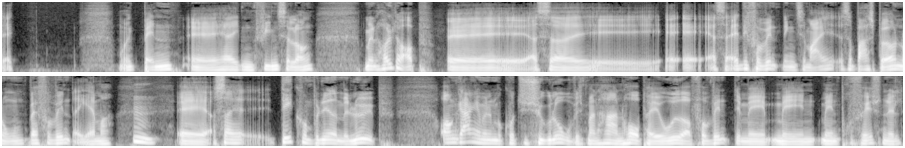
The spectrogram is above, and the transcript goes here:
da må ikke bande øh, her i den fine salon. Men hold da op. Øh, altså, øh, altså, er det forventningen til mig? Altså bare spørge nogen, hvad forventer jeg mig? Mm. Øh, og så det kombineret med løb, og en gang imellem at gå til psykolog, hvis man har en hård periode, og forvente det med, med, en, med en professionel.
